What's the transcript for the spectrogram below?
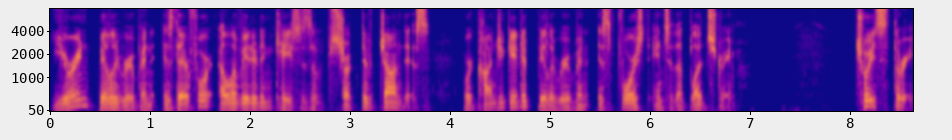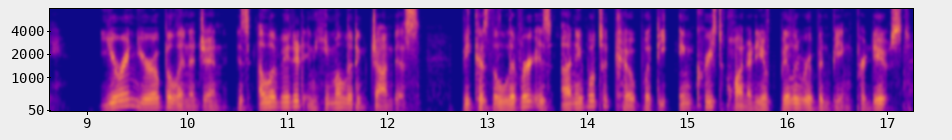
Urine bilirubin is therefore elevated in cases of obstructive jaundice where conjugated bilirubin is forced into the bloodstream. Choice 3. Urine urobilinogen is elevated in hemolytic jaundice because the liver is unable to cope with the increased quantity of bilirubin being produced.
